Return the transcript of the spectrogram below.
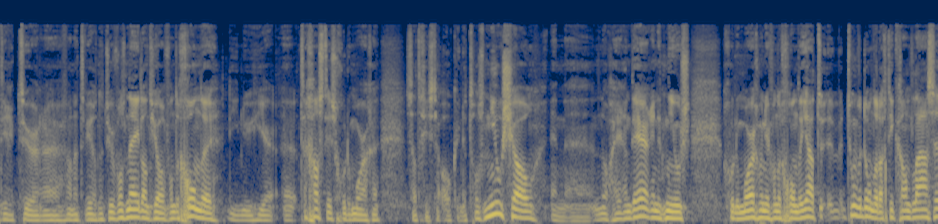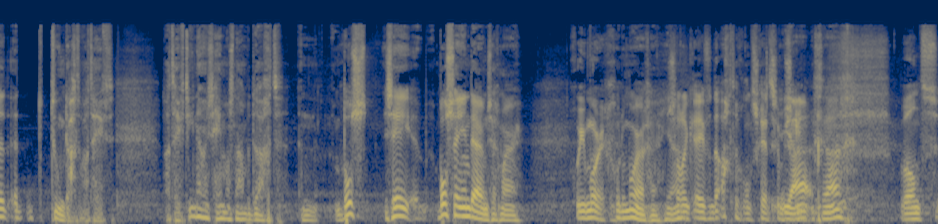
directeur uh, van het Wereld Natuurfonds Nederland, Johan van der Gronden, die nu hier te gast is, goedemorgen, zat gisteren ook in de Tros Nieuwsshow en nog her en der in het nieuws. Goedemorgen, meneer van der Gronden. Ja, toen we donderdag die krant lazen, toen dachten we, wat heeft, wat heeft hij nou eens hemelsnaam bedacht? Een bos zee, bos, zee en duin, zeg maar. Goedemorgen. Goedemorgen. Ja. Zal ik even de achtergrond schetsen misschien? Ja, graag. Want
